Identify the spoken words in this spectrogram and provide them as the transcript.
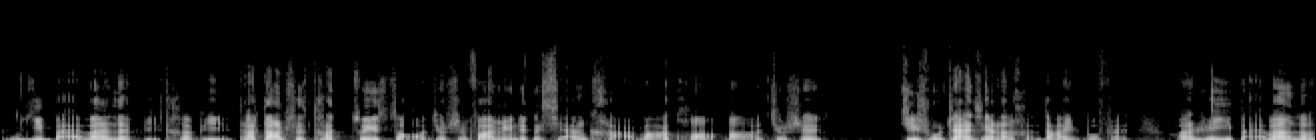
一百万的比特币，他当时他最早就是发明这个显卡挖矿啊，就是技术占先了很大一部分，好像是一百万个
